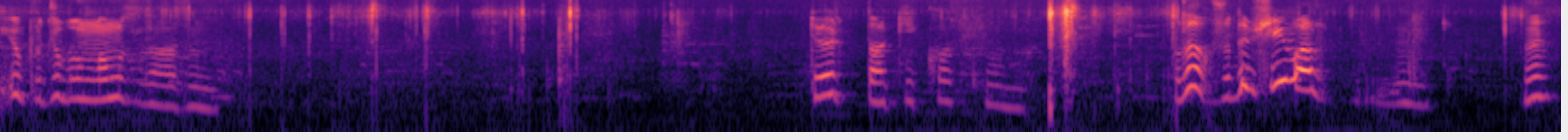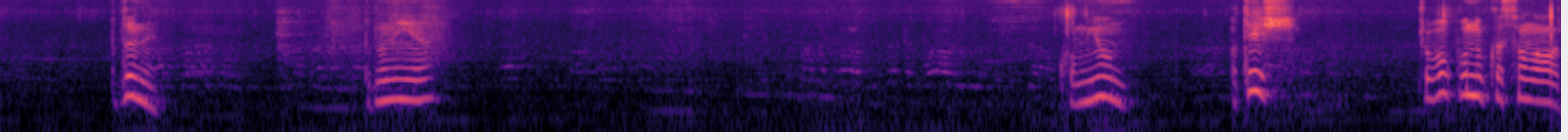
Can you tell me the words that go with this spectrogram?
bir ipucu bulmamız lazım. Dört dakika sonra. Ulan şurada bir şey var. Hı. Bu da ne? Bu da ne ya? Kamyon. Ateş. Çabuk bunu kasana al.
